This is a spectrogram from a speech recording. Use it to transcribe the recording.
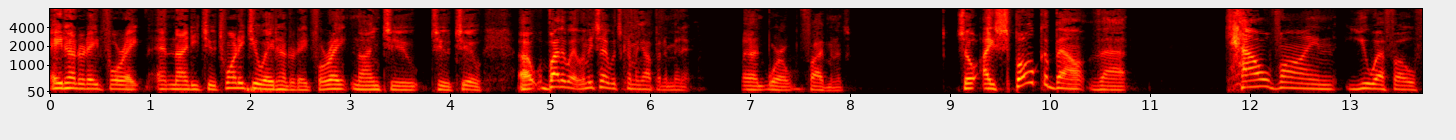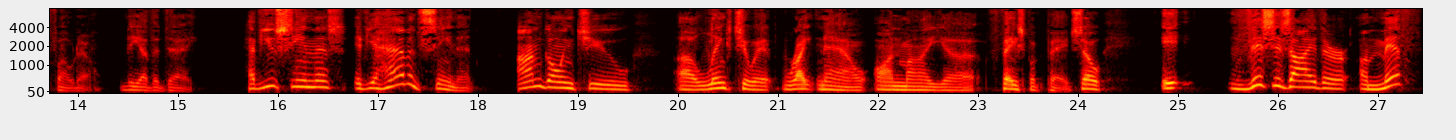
800 848 9222, 800 848 9222. Uh, by the way, let me tell you what's coming up in a minute. Uh, we're five minutes. So I spoke about that Calvine UFO photo the other day. Have you seen this? If you haven't seen it, I'm going to uh, link to it right now on my uh, Facebook page. So it, this is either a myth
